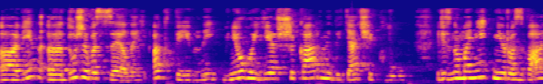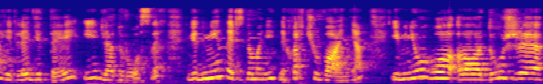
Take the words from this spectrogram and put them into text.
Він е, дуже веселий, активний. В нього є шикарний дитячий клуб, різноманітні розваги для дітей і для дорослих, відмінне різноманітне харчування, і в нього е, дуже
